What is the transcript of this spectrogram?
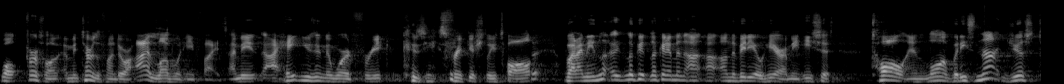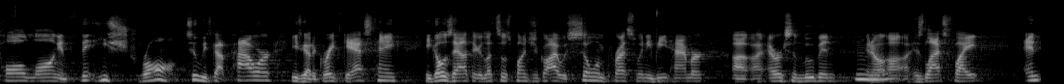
Well, first of all, I mean, in terms of Fundora, I love when he fights. I mean, I hate using the word freak because he's freakishly tall. But I mean, look, at look at him in, uh, on the video here. I mean, he's just tall and long, but he's not just tall, long, and thin. He's strong too. He's got power. He's got a great gas tank. He goes out there, lets those punches go. I was so impressed when he beat Hammer, uh, uh, Erickson Lubin. You know, uh, his last fight. And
